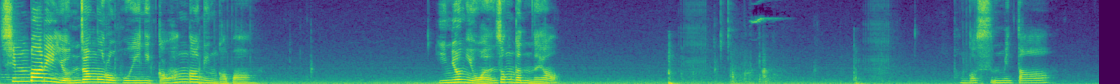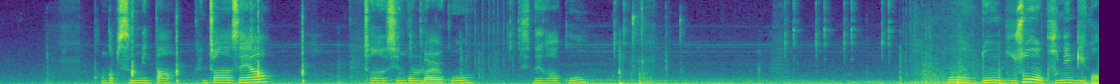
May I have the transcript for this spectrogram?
신발이 연장으로 보이니까 환각인가봐. 인형이 완성됐네요. 반갑습니다. 반갑습니다. 괜찮으세요? 괜찮으신 걸로 알고 진행하고. 어, 너무 무서워, 분위기가.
